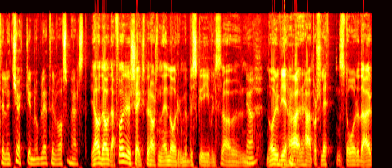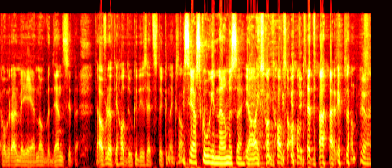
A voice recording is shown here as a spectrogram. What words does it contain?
til et kjøkken, og ble til hva som helst. Ja, det er derfor Shakespeare har sånne enorme beskrivelser av Ja. når vi her, her på sletten står, og der kommer armeen, og den sitter Det er fordi at de hadde jo ikke de settstykkene, ikke Jeg ser skogen nærme seg. Ja, ikke sant? Altså, alt dette her, ikke sant? Ja.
